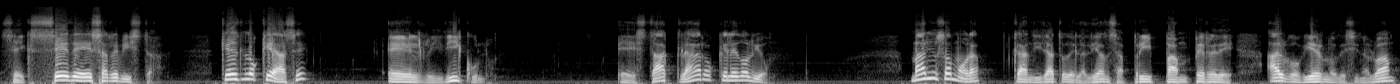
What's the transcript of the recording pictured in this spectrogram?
Se excede esa revista. ¿Qué es lo que hace? El ridículo. Está claro que le dolió. Mario Zamora, candidato de la alianza PRI-PAN-PRD al gobierno de Sinaloa,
